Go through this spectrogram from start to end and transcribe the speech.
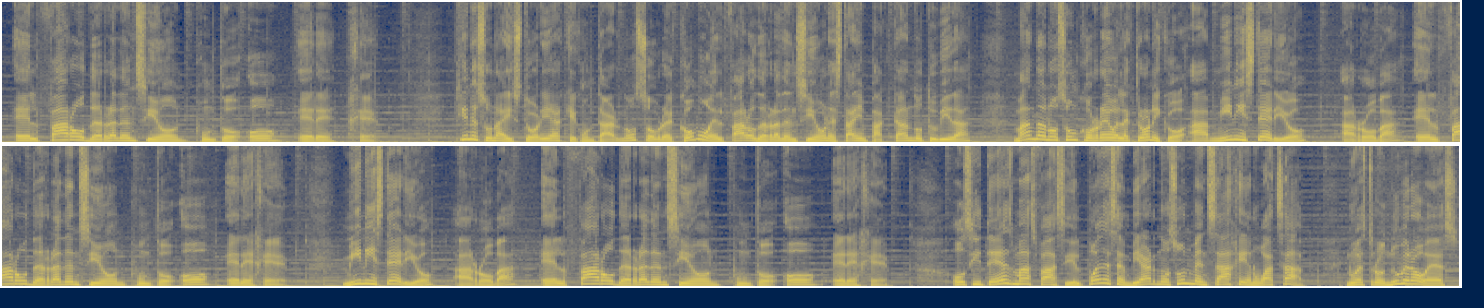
elfaroderedención.org. ¿Tienes una historia que contarnos sobre cómo el faro de redención está impactando tu vida? Mándanos un correo electrónico a ministerio arroba elfaroderedención.org. Ministerio arroba elfaroderedención.org. O si te es más fácil, puedes enviarnos un mensaje en WhatsApp. Nuestro número es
